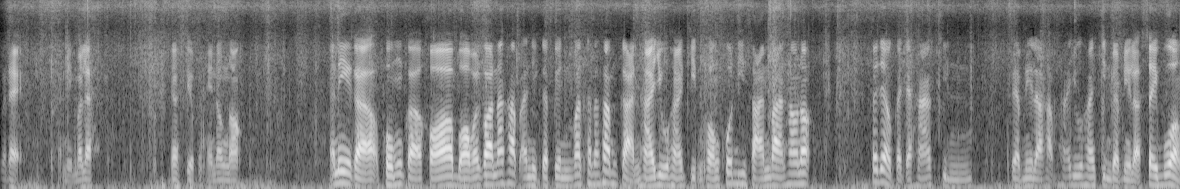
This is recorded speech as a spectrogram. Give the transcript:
ก็ได้ อันนี้มาแล้วเดี๋ยวเสียบไปให้น้องๆ อันนี้ก็ผมก็ขอบอกไว้ก่อนนะครับ อันนี้ก็เป็นวัฒนธรรมการหาอยู่หากินของคนอีสานบ้านเฮาเนาะก็เจ้าก็จะหากินแบบนี้แหละครับ หาอยู่หากินแบบนี้แหละใส่บ่วง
